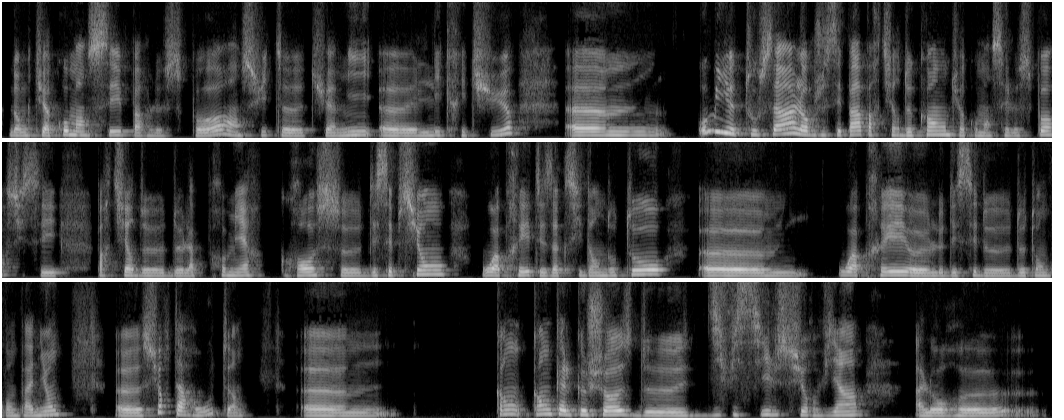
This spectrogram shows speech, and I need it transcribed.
Donc tu as commencé par le sport, ensuite euh, tu as mis euh, l'écriture. au milieu de tout ça, alors je ne sais pas à partir de quand tu as commencé le sport, si c'est à partir de, de, la première grosse déception ou après tes accidents d'auto ou après euh, le décès de, ton compagnon, euh, sur ta route, euh, quand, quelque chose de difficile survient, alors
